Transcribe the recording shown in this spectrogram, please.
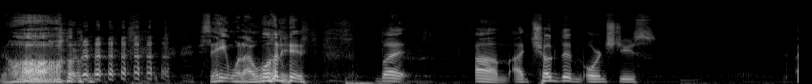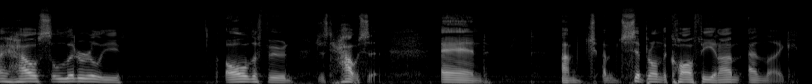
no, this ain't what I wanted. But Um, I chugged the orange juice. I house literally all the food, just house it, and I'm I'm sipping on the coffee, and I'm and like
